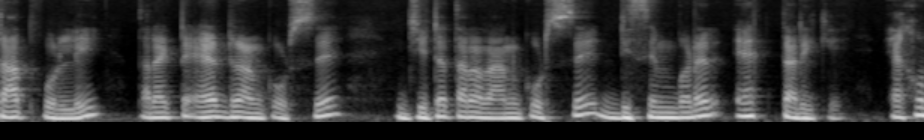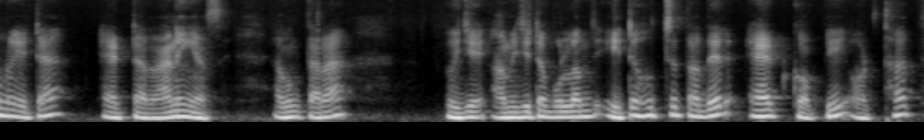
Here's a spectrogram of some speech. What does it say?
তাৎ পড়লেই তারা একটা অ্যাড রান করছে, যেটা তারা রান করছে ডিসেম্বরের এক তারিখে। এখনও এটা অ্যাডটা রানিং আছে। এবং তারা ওই যে আমি যেটা বললাম যে এটা হচ্ছে তাদের অ্যাড কপি অর্থাৎ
